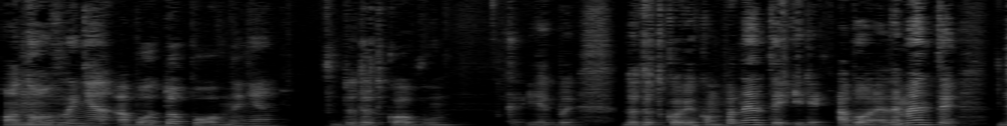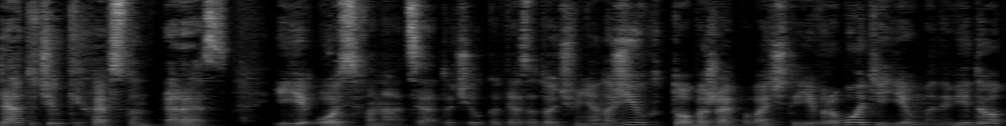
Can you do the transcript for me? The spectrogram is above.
оновлення або доповнення, додаткову, якби, додаткові компоненти або елементи для точилки Hepston RS. І ось вона, ця точилка для заточування ножів. Хто бажає побачити її в роботі, є в мене відео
